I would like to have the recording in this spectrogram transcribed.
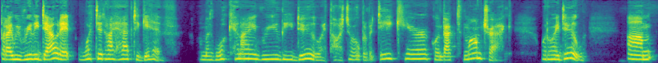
But I would really doubt it. What did I have to give? I'm like, what can I really do? I thought to open up a daycare, going back to the mom track. What do I do? Um,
